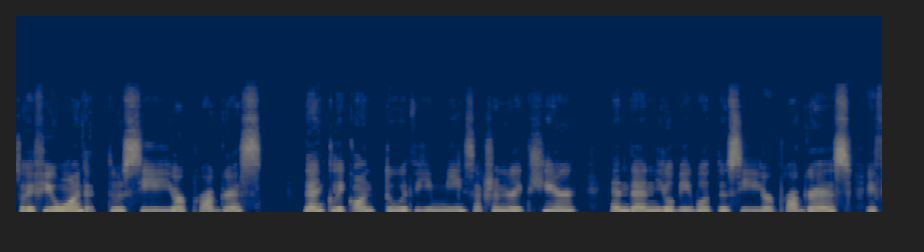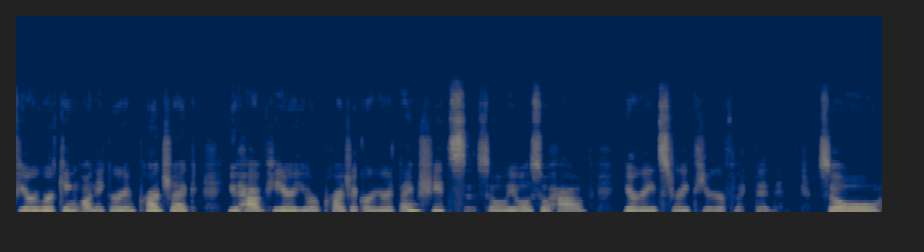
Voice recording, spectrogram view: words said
So if you want to see your progress, then click on to the me section right here and then you'll be able to see your progress. If you're working on a current project you have here your project or your timesheets so you also have your rates right here reflected. So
